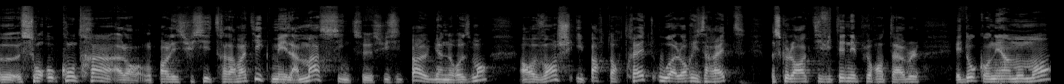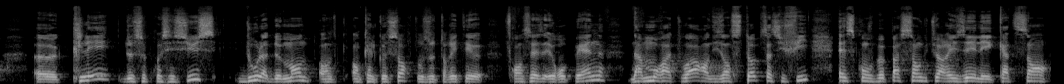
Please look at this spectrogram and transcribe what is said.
euh, sont contraints. Alors, on parle des suicides très dramatiques, mais la masse, ils ne se suicident pas, bien heureusement. En revanche, ils partent en retraite ou alors ils arrêtent parce que leur activité n'est plus rentable. Et donc, on est à un moment euh, clé de ce processus, d'où la demande, en, en, quelque sorte, aux autorités françaises et européennes d'un moratoire en disant stop, ça suffit. Est-ce qu'on ne peut pas sanctuariser les 400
